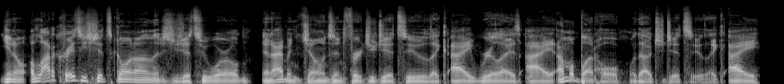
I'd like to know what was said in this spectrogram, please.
you know a lot of crazy shit's going on in the jiu-jitsu world. And I've been jonesing for jiu-jitsu. Like I realize I I'm a butthole without jiu-jitsu. Like I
